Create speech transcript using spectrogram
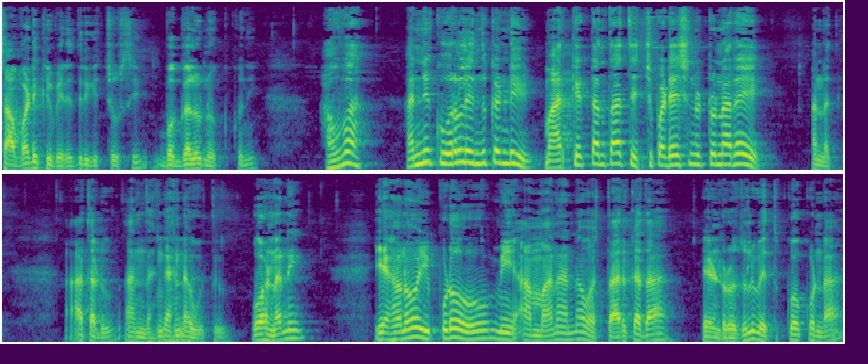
సవ్వడికి వెనుదిరిగి చూసి బొగ్గలు నొక్కుని అవ్వ అన్ని కూరలు ఎందుకండి? మార్కెట్ అంతా తెచ్చి పడేసినట్టున్నారే అన్నది. అతడు అందంగా నవ్వుతూ వండని ఏహనో ఇప్పుడు మీ అమ్మా నాన్న వస్తారు కదా రెండు రోజులు వెతుక్కోకుండా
